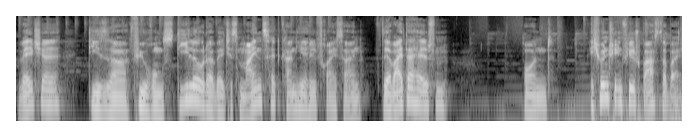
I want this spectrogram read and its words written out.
welche dieser Führungsstile oder welches Mindset kann hier hilfreich sein, sehr weiterhelfen. Und ich wünsche Ihnen viel Spaß dabei,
